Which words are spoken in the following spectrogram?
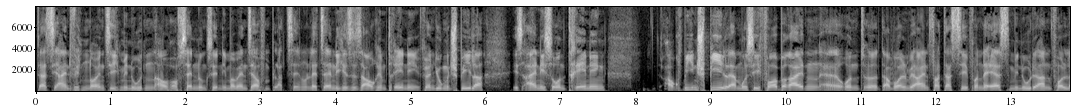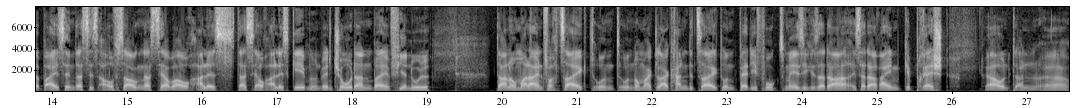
dass sie einfach 90 Minuten auch auf Sendung sind, immer wenn sie auf dem Platz sind. Und letztendlich ist es auch im Training. Für einen jungen Spieler ist eigentlich so ein Training, auch wie ein Spiel. Er muss sich vorbereiten äh, und äh, da wollen wir einfach, dass sie von der ersten Minute an voll dabei sind, dass sie es aufsaugen, dass sie aber auch alles, dass sie auch alles geben. Und wenn Joe dann bei 4-0 da nochmal einfach zeigt und, und nochmal klar Kante zeigt und Betty Vogtsmäßig ist er da, ist er da reingeprescht. Ja, und dann, äh,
